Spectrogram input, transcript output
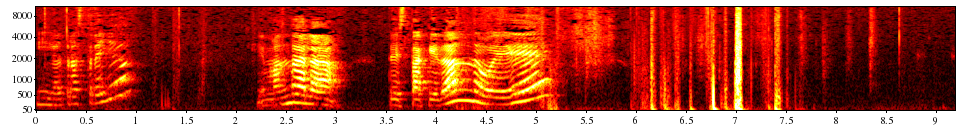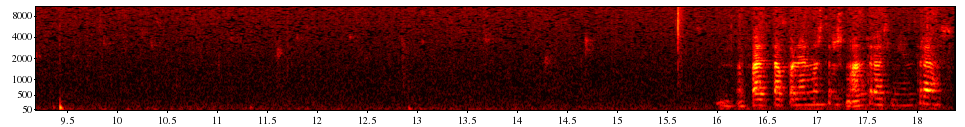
¿Y la otra estrella? ¿Qué manda la...? Te está quedando, ¿eh? Nos falta poner nuestros mantras mientras.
